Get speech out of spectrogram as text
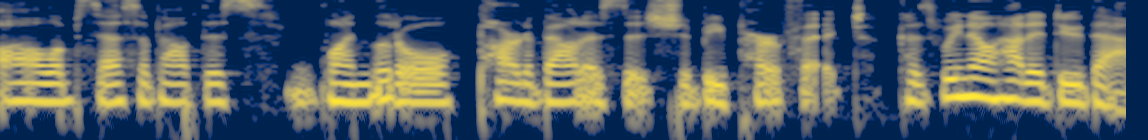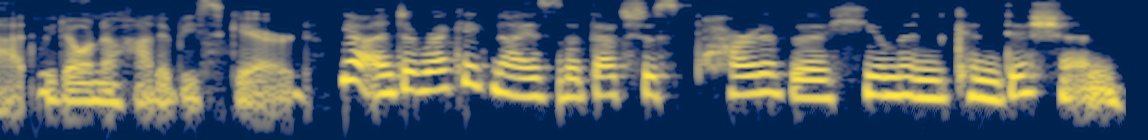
all obsess about this one little part about us that should be perfect because we know how to do that. We don't know how to be scared. Yeah, and to recognize that that's just part of the human condition.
